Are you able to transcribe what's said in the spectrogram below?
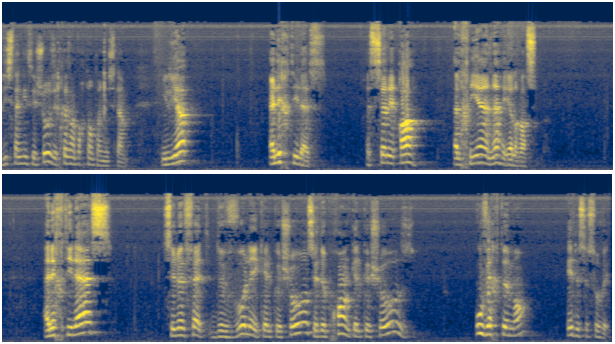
distinguer ces choses est très important en islam. Il y a al-ikhtilas, al-sariqa, al-khiyana et al-ghasb. Al-ikhtilas, c'est le fait de voler quelque chose et de prendre quelque chose ouvertement et de se sauver.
